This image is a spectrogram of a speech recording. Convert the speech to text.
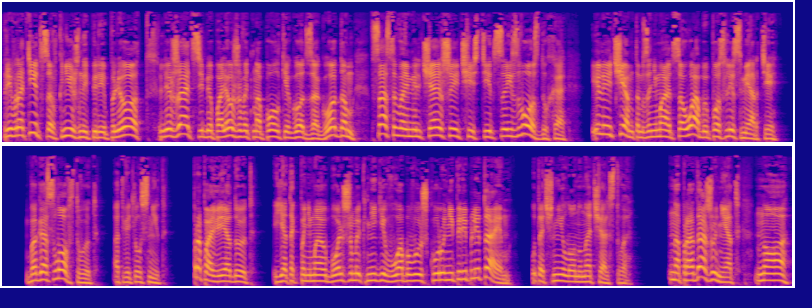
Превратиться в книжный переплет, лежать себе полеживать на полке год за годом, всасывая мельчайшие частицы из воздуха. Или чем там занимаются уабы после смерти? «Богословствуют», — ответил Снит. «Проповедуют. Я так понимаю, больше мы книги в уабовую шкуру не переплетаем», — уточнил он у начальства. «На продажу нет, но...»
